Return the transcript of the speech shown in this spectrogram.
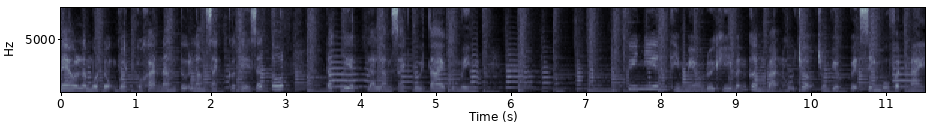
Mèo là một động vật có khả năng tự làm sạch cơ thể rất tốt, đặc biệt là làm sạch đôi tai của mình. Tuy nhiên thì mèo đôi khi vẫn cần bạn hỗ trợ trong việc vệ sinh bộ phận này.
